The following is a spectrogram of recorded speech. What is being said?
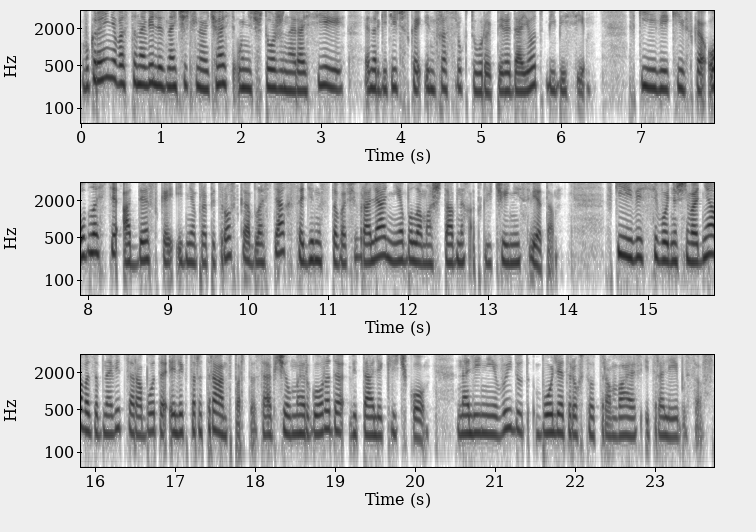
В Украине восстановили значительную часть уничтоженной Россией энергетической инфраструктуры, передает BBC. В Киеве и Киевской области, Одесской и Днепропетровской областях с 11 февраля не было масштабных отключений света. В Киеве с сегодняшнего дня возобновится работа электротранспорта, сообщил мэр города Виталий Кличко. На линии выйдут более 300 трамваев и троллейбусов.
